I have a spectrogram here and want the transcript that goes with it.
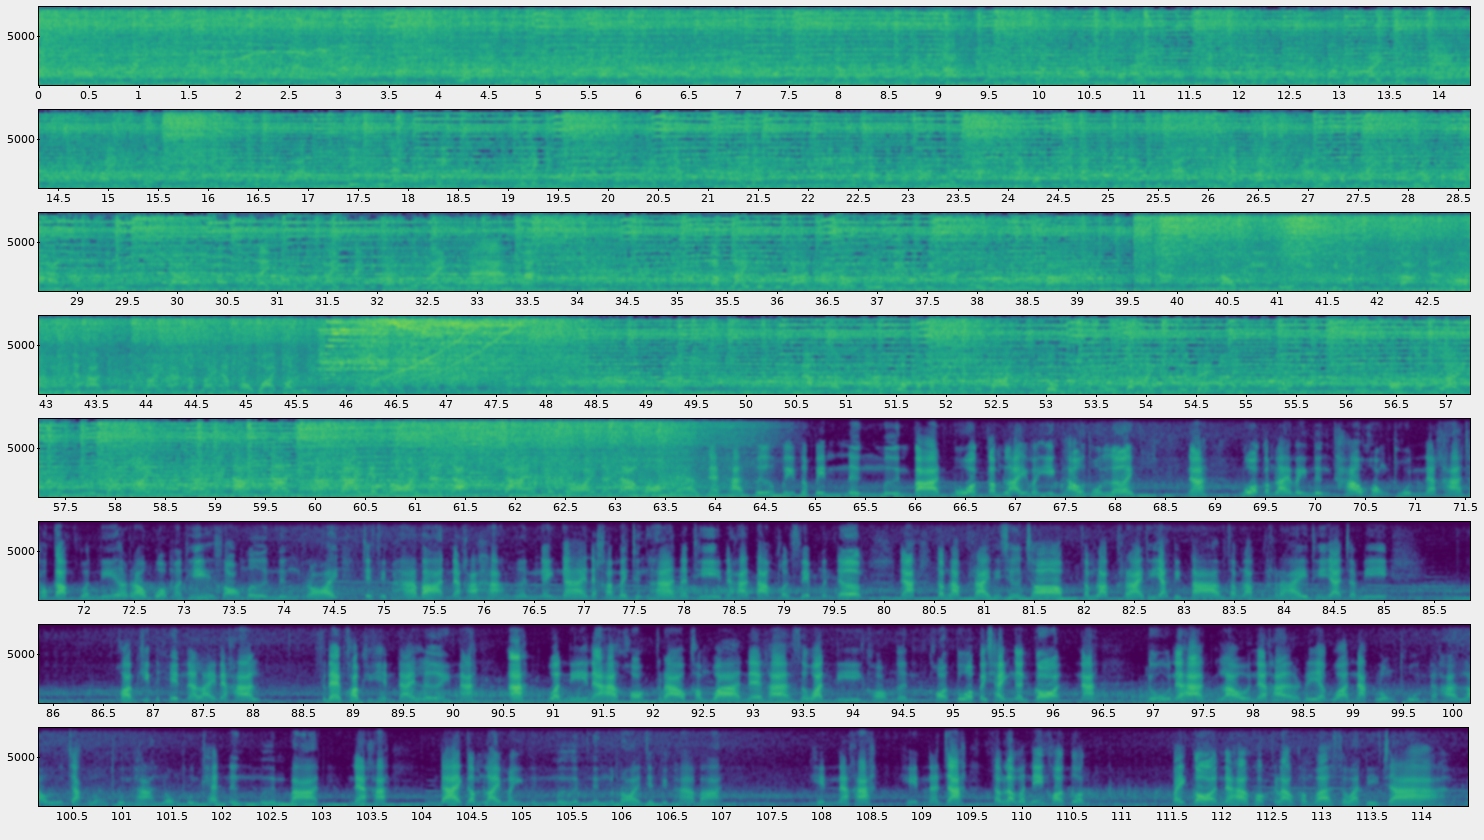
าย สปิน 10,000 บาท บวกกำไรมาอีกเท่าทุนเลยนะบวกกำไรมาอีกหนึ่งเท่าของทุนนะคะ เท่ากับวันนี้เราบวกมาที่ 2175 บาทนะคะ หาเงินง่าย ๆนะคะ ไม่ถึง 5 นาทีนะคะ ตามคอนเซปต์เหมือนเดิมนะสำหรับใครที่ชื่นชอบสำหรับใครที่อยากติดตามสำหรับใครที่อยากจะมีความคิดเห็นอะไรนะคะ แสดงความคิดเห็นได้เลยนะ อะวันนี้นะคะขอกล่าวคำว่านะคะสวัสดีขอเงินขอตัวไปใช้เงินก่อนนะดูนะคะเรานะคะเรียกว่านักลงทุนนะคะ เรารู้จักลงทุนค่ะ ลงทุนแค่ 10,000 บาทนะคะ ได้กำไรมาอีก 1175 บาท เห็นนะคะ เห็นนะจ๊ะสำหรับวันนี้ขอตัวไปก่อนนะคะ ขอกล่าวคำว่าสวัสดีจ้า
